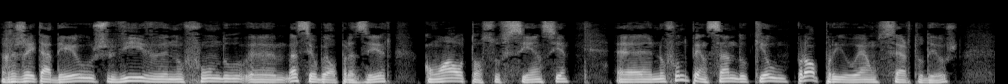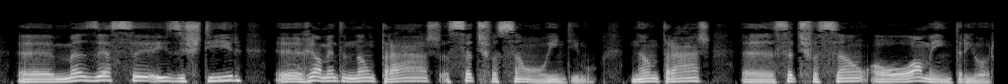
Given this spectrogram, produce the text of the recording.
rejeita a Deus, vive, no fundo, eh, a seu bel prazer, com autossuficiência, eh, no fundo pensando que ele próprio é um certo Deus, mas esse existir uh, realmente não traz satisfação ao íntimo, não traz uh, satisfação ao homem interior.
